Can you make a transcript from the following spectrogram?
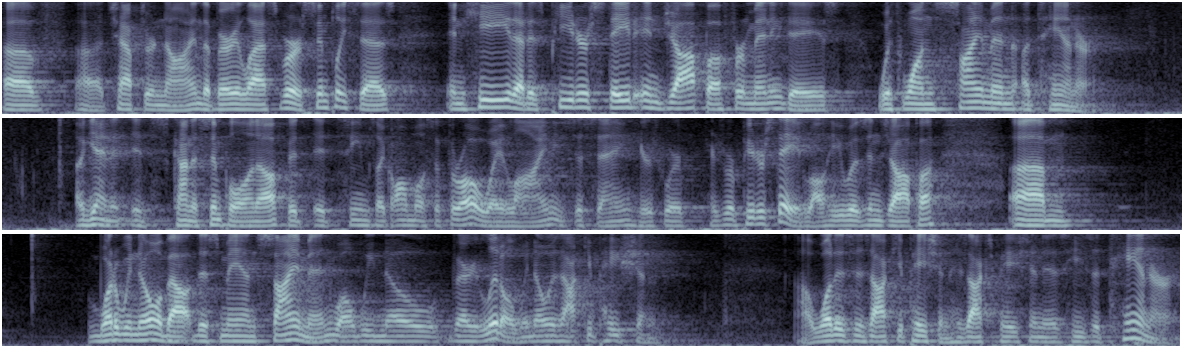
of uh, chapter 9, the very last verse, simply says, And he, that is Peter, stayed in Joppa for many days with one Simon a tanner. Again, it, it's kind of simple enough. It, it seems like almost a throwaway line. He's just saying, here's where, here's where Peter stayed while he was in Joppa. Um, what do we know about this man, Simon? Well, we know very little. We know his occupation. Uh, what is his occupation? His occupation is he's a tanner.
